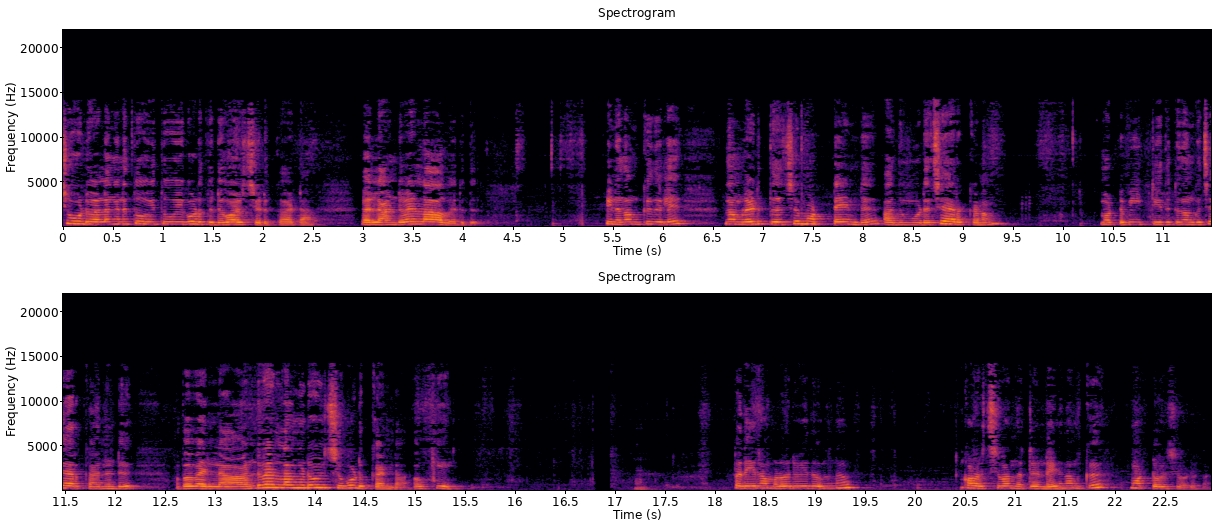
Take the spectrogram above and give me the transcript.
ചൂടുവെള്ളം ഇങ്ങനെ തൂവി തൂവി കൊടുത്തിട്ട് കുഴച്ചെടുക്കുക കേട്ടാ. വല്ലാണ്ട് വെള്ളം ആവരുത് പിന്നെ നമുക്കിതിൽ നമ്മൾ എടുത്തു വെച്ച മുട്ടയുണ്ട് അതും കൂടെ ചേർക്കണം. മുട്ട ബീറ്റ് ചെയ്തിട്ട് നമുക്ക് ചേർക്കാനുണ്ട്. അപ്പൊ വല്ലാണ്ട് വെള്ളം അങ്ങോട്ട് ഒഴിച്ചു കൊടുക്കണ്ട. ഓക്കെ? അപ്പൊ ഒരു നമ്മളൊരു ഇതൊന്ന് കുഴച്ച് വന്നിട്ടുണ്ട്. ഇനി നമുക്ക് മുട്ട ഒഴിച്ചു കൊടുക്കാം.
